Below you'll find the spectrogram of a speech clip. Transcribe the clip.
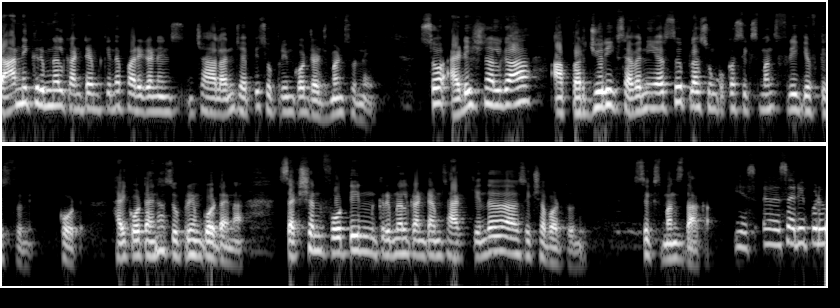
దాన్ని క్రిమినల్ కంటెంప్ట్ కింద పరిగణించాలని చెప్పి సుప్రీంకోర్టు జడ్జ్మెంట్స్ ఉన్నాయి. సో అడిషనల్గా ఆ పర్జురీకి సెవెన్ ఇయర్స్ ప్లస్ ఇంకొక సిక్స్ మంత్స్ ఫ్రీ గిఫ్ట్ ఇస్తుంది కోర్ట్ హైకోర్ట్ అయినా సుప్రీంకోర్టు అయినా. Section fourteen criminal contempts act కింద శిక్ష పడుతుంది. సిక్స్ మంత్స్ దాకా. ఎస్ సార్ uh, ఇప్పుడు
